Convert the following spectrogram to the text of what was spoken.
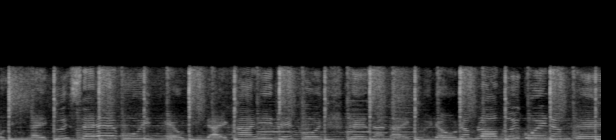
giàu thì ngày cưới sẽ vui, nghèo thì đại khai thế thôi thế gian ai cười đầu năm lo cưới cuối năm thế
